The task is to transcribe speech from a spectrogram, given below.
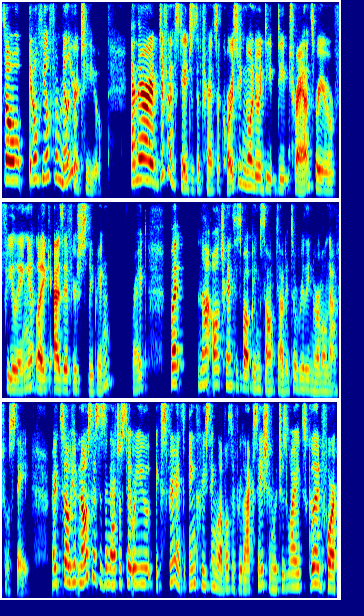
So it'll feel familiar to you. And there are different stages of trance, of course. You can go into a deep, deep trance where you're feeling like as if you're sleeping, right? But not all trance is about being zonked out. It's a really normal, natural state, right? So, hypnosis is a natural state where you experience increasing levels of relaxation, which is why it's good for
